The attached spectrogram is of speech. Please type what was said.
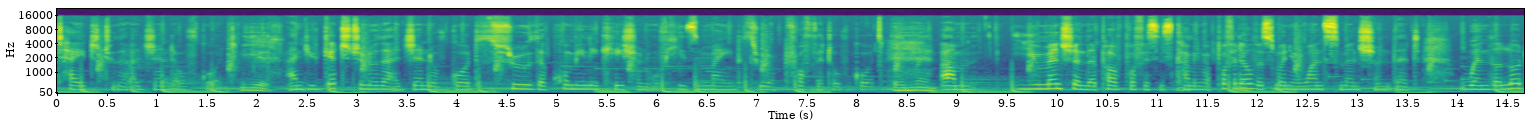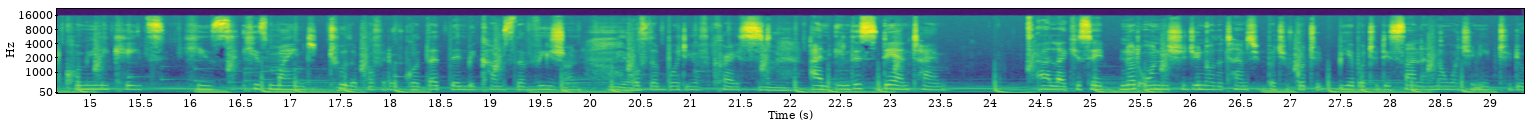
tied to the agenda of God. yes And you get to know the agenda of God through the communication of His mind through a prophet of God. amen Um, you mentioned that power of prophecy is coming up. Prophet Elvis Mbonye once mentioned that when the Lord communicates his his mind to the prophet of God, that then becomes the vision Yeah. of the body of Christ. And in this day and time, uh, like you said, not only should you know the times, but you've got to be able to discern and know what you need to do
